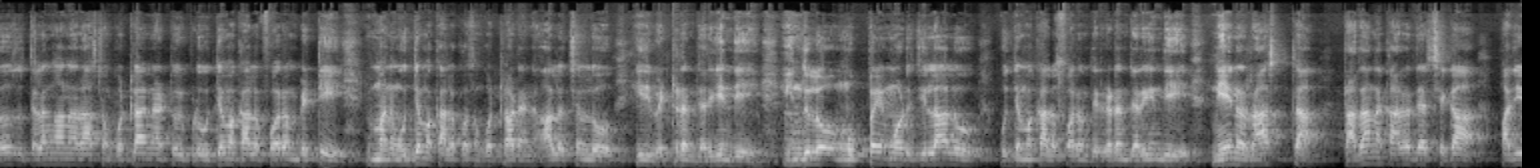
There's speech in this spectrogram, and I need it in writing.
రోజు తెలంగాణ రాష్ట్రం కొట్లాడినట్టు ఇప్పుడు ఉద్యమకాల ఫోరం పెట్టి మనం ఉద్యమకాల కోసం కొట్లాడని ఆలోచనలో ఇది పెట్టడం జరిగింది. ఇందులో ముప్పై మూడు జిల్లాలు ఉద్యమకాల ఫోరం తిరగడం జరిగింది. నేను రాష్ట్ర ప్రధాన కార్యదర్శిగా పది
